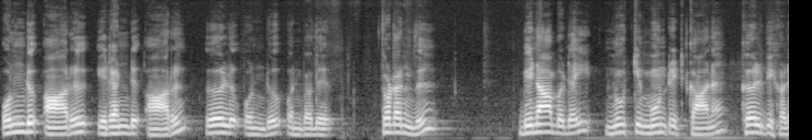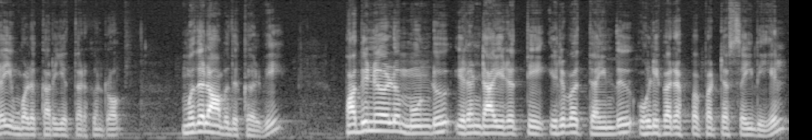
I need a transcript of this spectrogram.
ஒன்று ஆறு இரண்டு ஆறு ஏழு ஒன்று ஒன்பது. தொடர்ந்து வினாவிடை நூற்றி மூன்றிற்கான கேள்விகளை உங்களுக்கு அறியத் தருகின்றோம். முதலாவது கேள்வி பதினேழு மூன்று இரண்டாயிரத்தி இருபத்தைந்து ஒளிபரப்பப்பட்ட செய்தியில்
